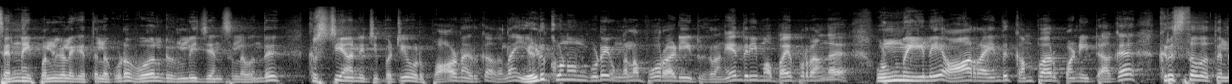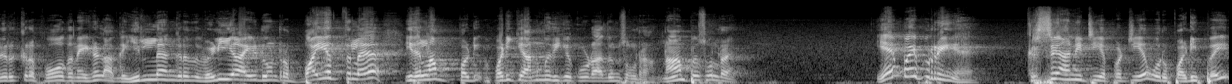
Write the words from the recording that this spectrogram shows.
சென்னை பல்கழகத்தில் கூட வேர்ல்டு ரிலீஜியன்ஸில் வந்து கிறிஸ்டியானிட்டி பற்றி ஒரு பாடம் இருக்குது அதெல்லாம் எடுக்கணும்னு கூட இவங்கெல்லாம் போராடிட்டு இருக்கிறாங்க. ஏன் தெரியுமா பயப்படுறாங்க? உண்மையிலே ஆராய்ந்து கம்பேர் பண்ணிட்டாக்க கிறிஸ்தவத்தில் இருக்கிற போதனைகள் அங்கே இல்லைங்கிறது வெளியாயிடுன்ற பயத்தில் இதெல்லாம் படி படிக்க அனுமதிக்க கூடாதுன்னு சொல்கிறாங்க நான் இப்போ சொல்கிறேன் ஏன் பயப்படுறீங்க? கிறிஸ்டியானிட்டியை பற்றிய ஒரு படிப்பை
